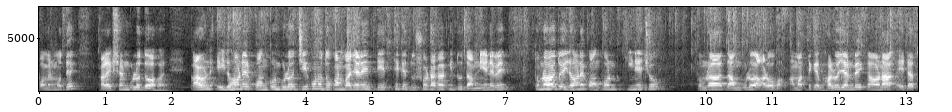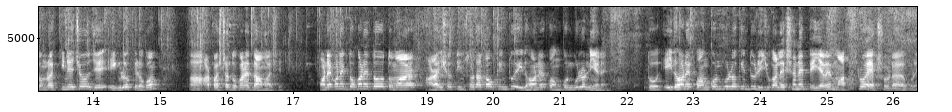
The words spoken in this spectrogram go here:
কমের মধ্যে কালেকশানগুলো দেওয়া হয়। কারণ এই ধরনের কঙ্কনগুলো যে কোনো দোকান বাজারে দেড় থেকে দুশো টাকা কিন্তু দাম নিয়ে নেবে। তোমরা হয়তো এই ধরনের কঙ্কন কিনেছো তোমরা দামগুলো আরও আমার থেকে ভালো জানবে, কেননা এটা তোমরা কিনেছো যে এইগুলো কীরকম আর পাঁচটা দোকানের দাম আছে। অনেক অনেক দোকানে তো তোমার আড়াইশো, তিনশো টাকাও কিন্তু এই ধরনের কঙ্কনগুলো নিয়ে নেয়। তো এই ধরনের কঙ্কনগুলো কিন্তু রিজু কালেকশানে পেয়ে যাবে মাত্র একশো টাকা করে।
